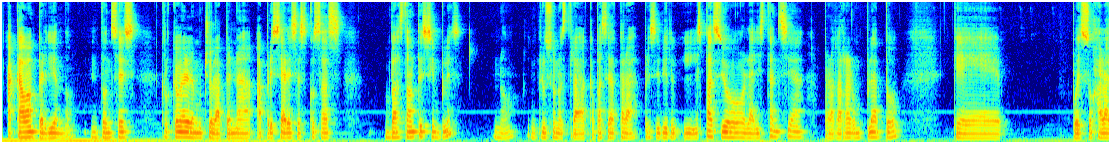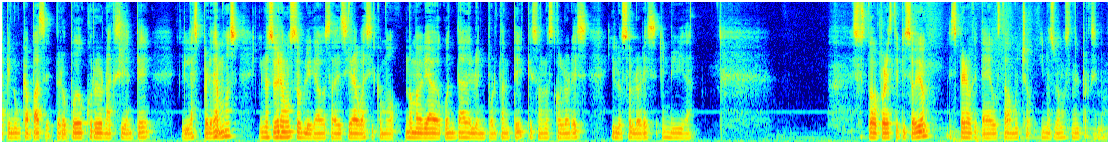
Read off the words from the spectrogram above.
acaban perdiendo. Entonces, creo que vale mucho la pena apreciar esas cosas bastante simples, ¿no? Incluso nuestra capacidad para percibir el espacio, la distancia, para agarrar un plato, que pues ojalá que nunca pase, pero puede ocurrir un accidente y las perdemos y nos veremos obligados a decir algo así como no me había dado cuenta de lo importante que son los colores y los olores en mi vida. Eso es todo por este episodio. Espero que te haya gustado mucho y nos vemos en el próximo.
